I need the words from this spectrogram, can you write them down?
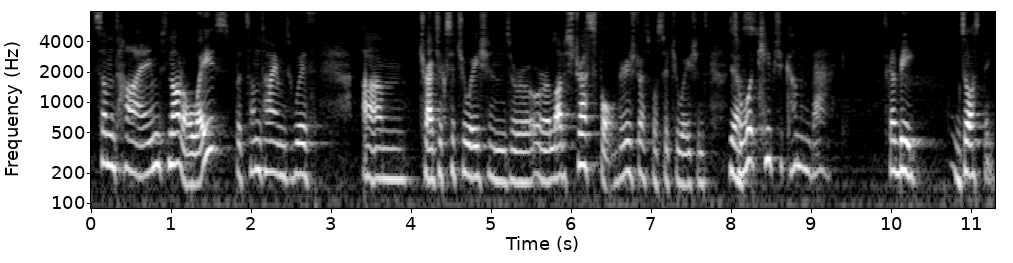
sometimes, not always, but sometimes with um, tragic situations or, or, a lot of stressful, very stressful situations. Yes. So, what keeps you coming back? It's got to be exhausting.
